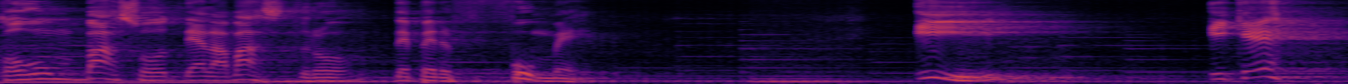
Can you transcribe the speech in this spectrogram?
Con un vaso de alabastro de perfume. ¿Y? ¿Y qué?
